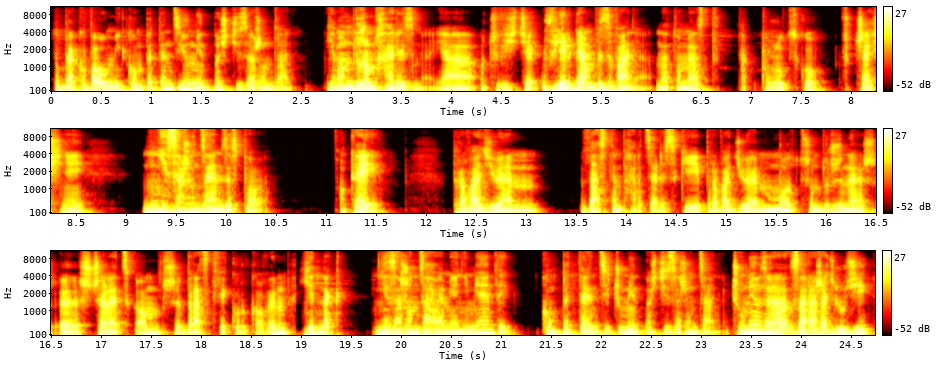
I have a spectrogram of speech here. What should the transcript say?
to brakowało mi kompetencji i umiejętności zarządzania. Ja mam dużą charyzmę. Ja oczywiście uwielbiam wyzwania, natomiast tak po ludzku wcześniej nie zarządzałem zespołem. Ok? Prowadziłem zastęp harcerski, prowadziłem młodszą drużynę e, szczelecką przy Bractwie Kurkowym, jednak nie zarządzałem. Ja nie miałem tej kompetencji czy umiejętności zarządzania. Czy umiem zarażać ludzi?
